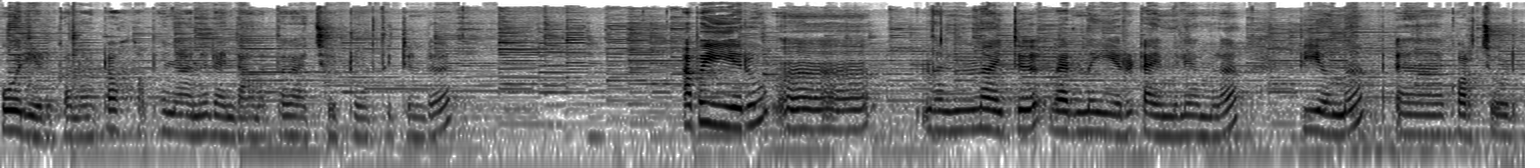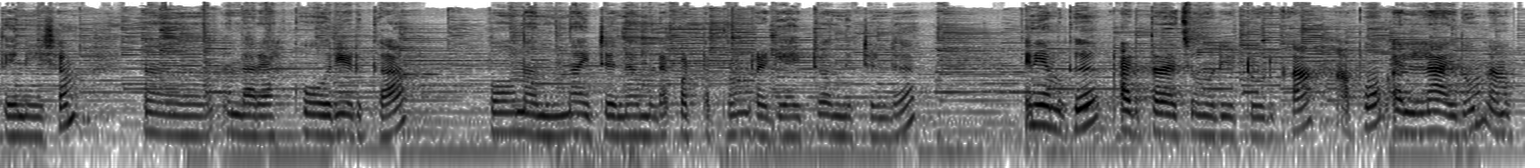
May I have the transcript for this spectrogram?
കോരിയെടുക്കണം കേട്ടോ. അപ്പോൾ ഞാൻ രണ്ടാമത്തെ കാച്ച് ഇട്ട് കൊടുത്തിട്ടുണ്ട്. അപ്പോൾ ഈ ഒരു നന്നായിട്ട് വരുന്ന ഈ ഒരു ടൈമിൽ നമ്മൾ തീ ഒന്ന് കുറച്ച് കൊടുത്തതിന് ശേഷം എന്താ പറയുക കോരിയെടുക്കുക. അപ്പോൾ നന്നായിട്ട് തന്നെ നമ്മുടെ കൊട്ടപ്പം റെഡി ആയിട്ട് വന്നിട്ടുണ്ട്. ഇനി നമുക്ക് അടുത്ത ബാച്ചും കൂടി ഇട്ട് കൊടുക്കാം. അപ്പോൾ എല്ലാ ഇതും നമുക്ക്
